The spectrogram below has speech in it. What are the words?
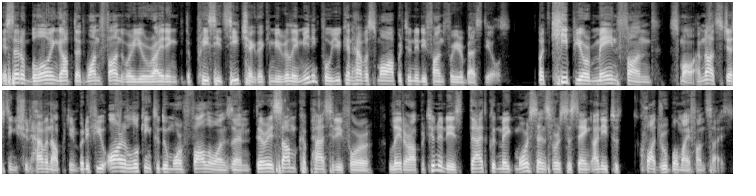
instead of blowing up that one fund where you're writing the pre-seed seed check that can be really meaningful, you can have a small opportunity fund for your best deals. But keep your main fund small. I'm not suggesting you should have an opportunity, but if you are looking to do more follow-ons, then there is some capacity for later opportunities. That could make more sense versus saying I need to quadruple my fund size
